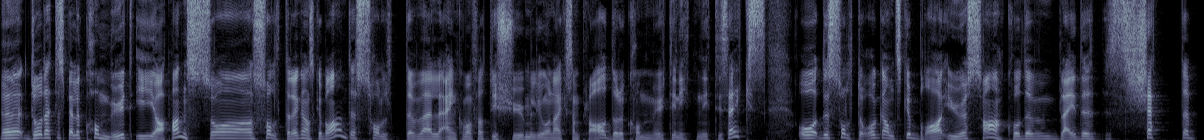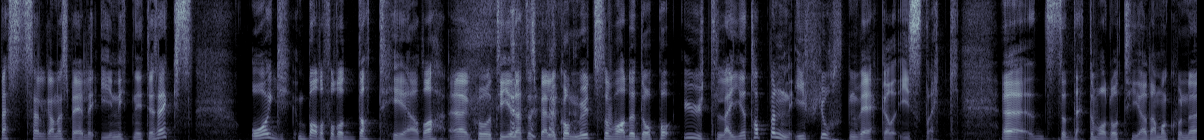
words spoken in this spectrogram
Uh, da dette spillet kom ut i Japan, så solgte det ganske bra. Det solgte vel 1,47 millioner eksemplar da det kom ut i 1996. Og det solgte òg ganske bra i USA, hvor det ble det sjette bestselgende spillet i 1996. Og bare for å datere eh, hvor tid dette spillet kom ut, så var det da på utleietoppen i 14 uker i strekk. Eh, så dette var da tida der man kunne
